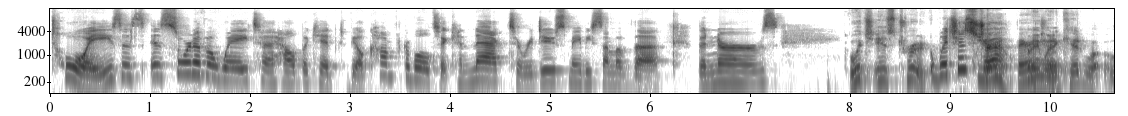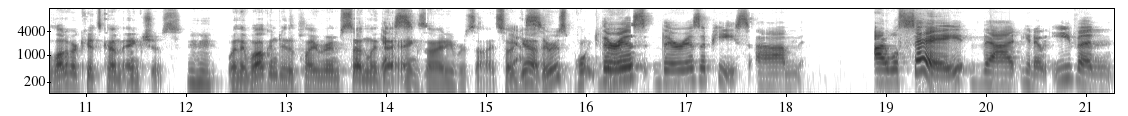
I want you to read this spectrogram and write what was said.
toys is, as sort of a way to help a kid feel comfortable, to connect, to reduce maybe some of the the nerves Which is true. which is true. Yeah, I mean, when a kid, a lot of our kids come anxious. Mhm. When they walk into the playroom, suddenly Yes. that anxiety resides. So, yeah, there is a point to There that. is there is a piece. Um, I will say that you know even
